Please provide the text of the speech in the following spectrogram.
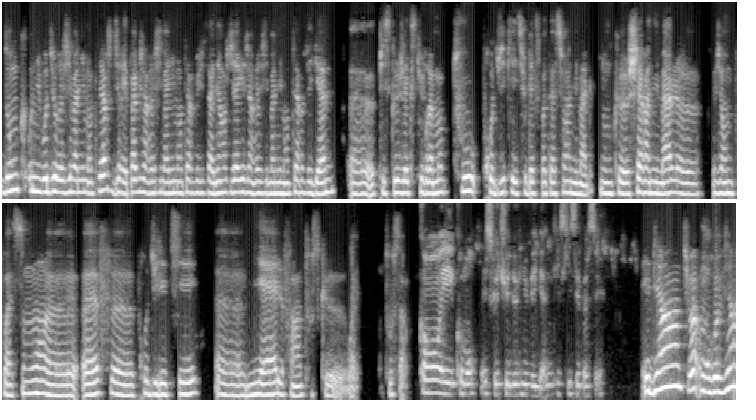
Donc, au niveau du régime alimentaire, je dirais pas que j'ai un régime alimentaire végétalien, je dirais que j'ai un régime alimentaire vegan, euh, puisque j'exclus vraiment tout produit qui est issu de l'exploitation animale. Donc, euh, chair animale, euh, viande, poisson, euh, œufs, euh, produits laitiers, miel, enfin tout ce que, ouais, tout ça. Quand et comment est-ce que tu es devenue vegan? Qu'est-ce qui s'est passé? Eh bien, tu vois, on revient,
